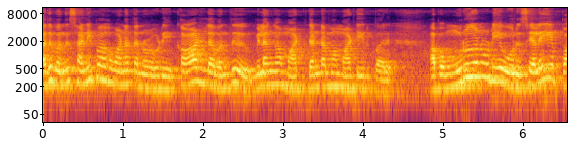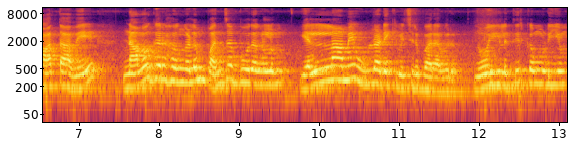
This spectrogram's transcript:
அது வந்து சனி பகவானாக தன்னுடைய காலில் வந்து விலங்காக மாட் தண்டமாக மாட்டியிருப்பார். அப்போ முருகனுடைய ஒரு சிலையை பார்த்தாவே நவகிரகங்களும் பஞ்சபூதங்களும் எல்லாமே உள்ளடக்கி வச்சிருப்பார் அவர். நோய்களை தீர்க்க முடியும்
